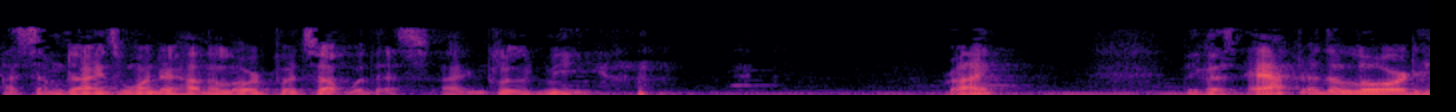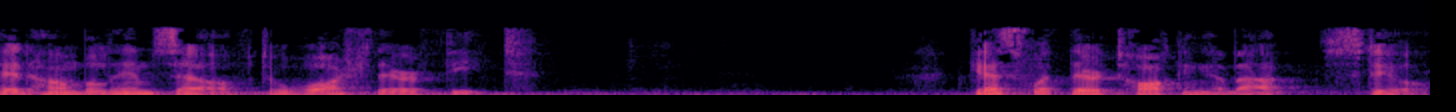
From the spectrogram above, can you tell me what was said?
I sometimes wonder how the Lord puts up with this. I include me. right? Because after the Lord had humbled himself to wash their feet, Guess what they're talking about still?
